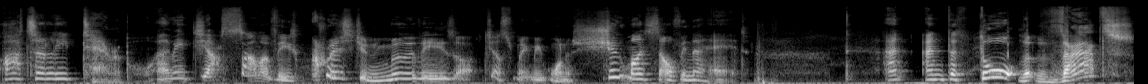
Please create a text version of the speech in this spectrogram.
utterly terrible. I mean, just some of these Christian movies are just make me want to shoot myself in the head. And and the thought that that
